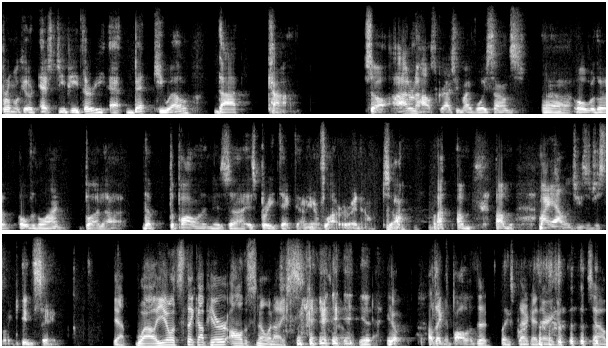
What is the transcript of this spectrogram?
promo code SGP30 at betql.com. So I don't know how scratchy my voice sounds uh, over the over the line, but uh, the the pollen is uh, is pretty thick down here in Florida right now. So I'm, I'm my allergies are just like insane. Yeah. Well, you know what's thick up here? All the snow and ice. yeah, yep. I'll take the pollen. Thanks, Brian. Okay, there you go. So, all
